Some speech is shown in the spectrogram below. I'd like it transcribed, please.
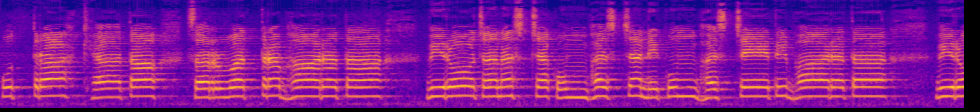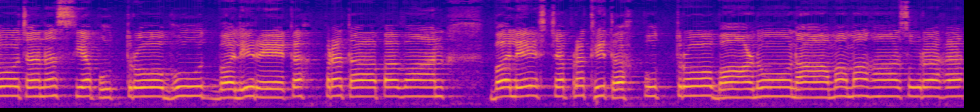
पुत्राः ख्याता सर्वत्र भारत। विरोचनश्च कुम्भश्च निकुम्भश्चेति भारत। विरोचनस्य पुत्रोऽभूद्बलिरेकः प्रतापवान्। बलेश्च प्रथितः पुत्रो बाणो नाम महासुरः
